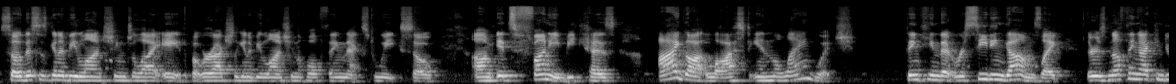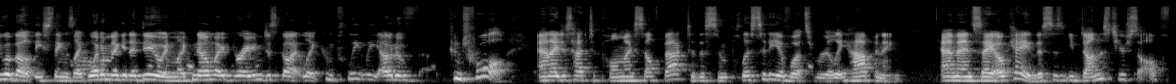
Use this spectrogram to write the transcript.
So this is going to be launching July 8th, but we're actually going to be launching the whole thing next week. So um, it's funny because I got lost in the language, thinking that receding gums, like there's nothing I can do about these things. Like, what am I going to do? And like now my brain just got like completely out of control. And I just had to pull myself back to the simplicity of what's really happening and then say, okay, this is, you've done this to yourself,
